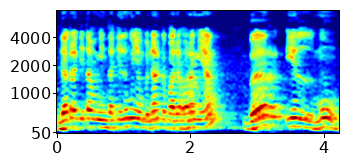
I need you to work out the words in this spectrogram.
Hendaklah kita meminta ilmu yang benar kepada orang yang berilmu.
